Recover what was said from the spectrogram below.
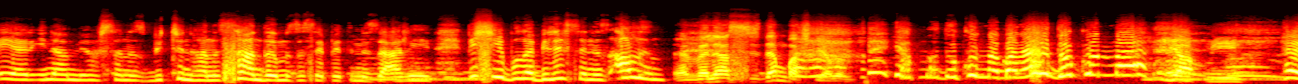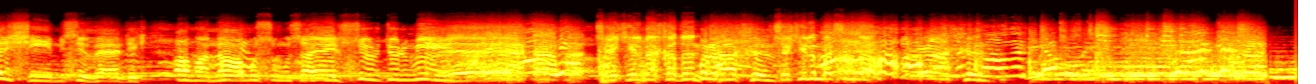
Eğer inanmıyorsanız bütün hanı sandığımızı sepetimizi arayın. Bir şey bulabilirseniz alın. Evvela sizden başlayalım. Yapma dokunma bana dokunma. Yapmayın. Her şeyimizi verdik ama namusumuza el sürdürmeyin. Ee, çekil be kadın! Bırakın. Çekilin başımdan! Bırakın. Ne olur yapmayın. Bırakın.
